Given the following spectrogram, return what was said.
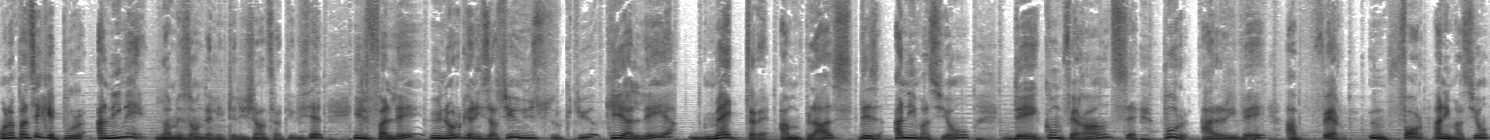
on a pensé que pour animer la maison de l'intelligence artificielle, il fallait une organisation, une structure qui allait mettre en place des animations, des conférences pour arriver à faire une forte animation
